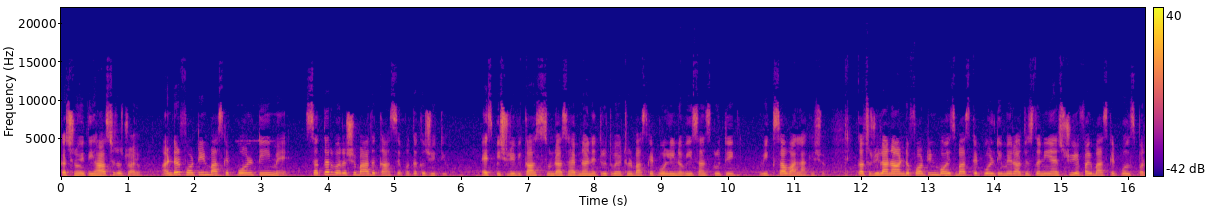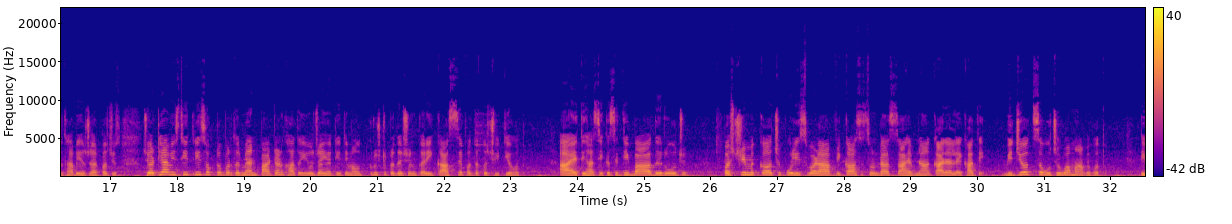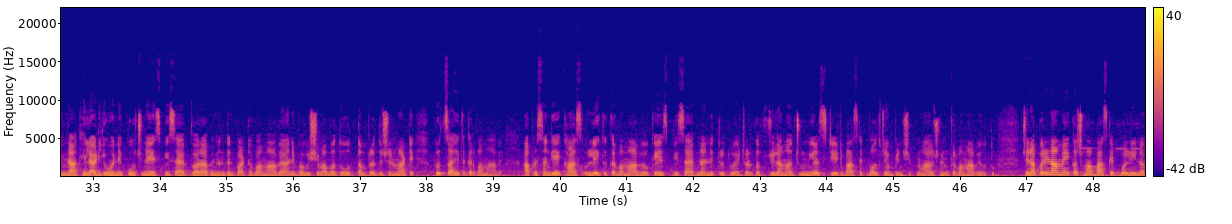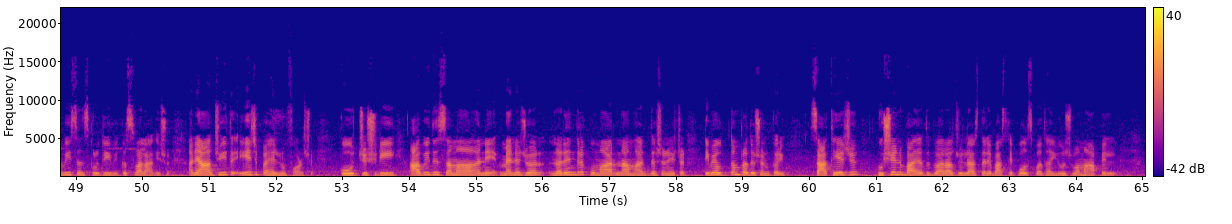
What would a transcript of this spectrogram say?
કચ્છનો ઇતિહાસ રચાયો. Under fourteen basketball ટીમે સત્તર વર્ષ બાદ કાંસ્ય પદક જીત્યું. એસપી શ્રી વિકાસ સુંડા સાહેબના નેતૃત્વ હેઠળ બાસ્કેટબોલની નવી સંસ્કૃતિ વિકસાવવા લાગી છે. કચ્છ જિલ્લાના અંડર ફોર્ટીન બોયઝ બાસ્કેટબોલ ટીમે રાજસ્થાની એસજીએફઆઈ બાસ્કેટબોલ સ્પર્ધા બે હજાર પચીસ, જે અઠ્યાવીસથી ત્રીસ ઓક્ટોબર દરમિયાન પાટણ ખાતે યોજાઈ હતી. તેમાં ઉત્કૃષ્ટ પ્રદર્શન કરી કાંસ્ય પદક જીત્યો હતો. આ ઐતિહાસિક સિદ્ધિ બાદ રોજ પશ્ચિમ કચ્છ પોલીસ વડા વિકાસ સુંડા સાહેબના કાર્યાલય ખાતે વિજયોત્સવ ઉજવવામાં આવ્યો હતો. ટીમના ખેલાડીઓ અને કોચને એસપી સાહેબ દ્વારા અભિનંદન પાઠવવામાં આવ્યા અને ભવિષ્યમાં વધુ ઉત્તમ પ્રદર્શન માટે પ્રોત્સાહિત કરવામાં આવ્યા. આ પ્રસંગે ખાસ ઉલ્લેખ કરવામાં આવ્યો કે એસપી સાહેબના નેતૃત્વ હેઠળ કચ્છ જિલ્લામાં જુનિયર સ્ટેટ બાસ્કેટબોલ ચેમ્પિયનશિપનું આયોજન કરવામાં આવ્યું હતું, જેના પરિણામે કચ્છમાં બાસ્કેટબોલની નવી સંસ્કૃતિ વિકસવા લાગી છે અને આ જીત એ જ પહેલનું ફળ છે. કોચ શ્રી આબિદ સમા અને મેનેજર નરેન્દ્ર કુમારના માર્ગદર્શન હેઠળ ટીમે ઉત્તમ પ્રદર્શન કર્યું. સાથે જ હુસેન બાયદ દ્વારા જિલ્લા સ્તરે બાસ્કેટબોલ સ્પર્ધા યોજવામાં આપેલ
